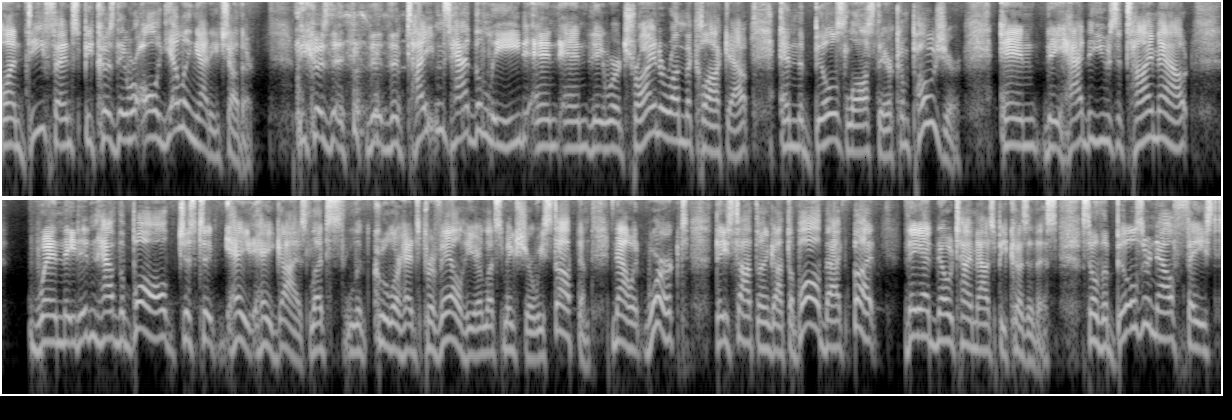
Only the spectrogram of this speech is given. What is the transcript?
on defense because they were all yelling at each other because the, the, the, Titans had the lead and, and they were trying to run the clock out and the Bills lost their composure and they had to use a timeout when they didn't have the ball just to hey hey guys let's let cooler heads prevail here. Let's make sure we stop them. Now it worked. They stopped them and got the ball back but they had no timeouts because of this. So the bills are now faced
